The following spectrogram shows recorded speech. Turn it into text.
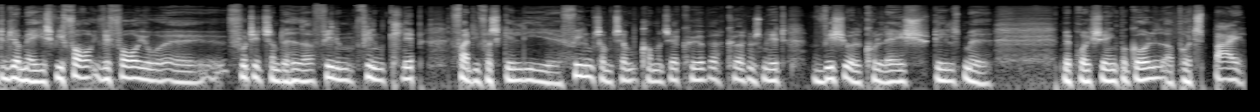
det bliver magisk. Vi får, vi får jo øh, footage, som det hedder, film, filmklip fra de forskellige øh, film, som til, kommer til at køre, køre sådan et visual collage, dels med, med projicering på gulvet og på et spejl,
